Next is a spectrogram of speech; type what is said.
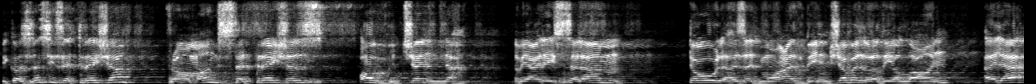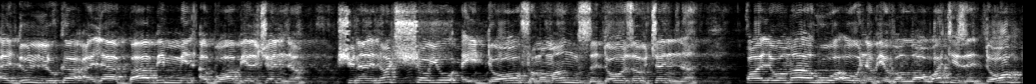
Because this is a treasure from amongst the treasures of Jannah. Nabi alayhi salam told Hazrat Mu'adh bin Jabal radiallahu anhu, ألا أدلك على باب من أبواب الجنة Should I not show you a door from amongst the doors of Jannah قال وما هو أو نبي Allah What is the door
